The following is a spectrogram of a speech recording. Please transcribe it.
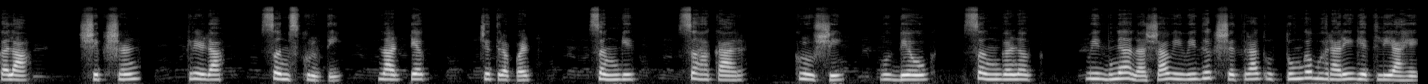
कला शिक्षण क्रीडा संस्कृती नाट्य चित्रपट संगीत सहकार कृषी उद्योग संगणक विज्ञान अशा विविध क्षेत्रात उत्तुंग भरारी घेतली आहे.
